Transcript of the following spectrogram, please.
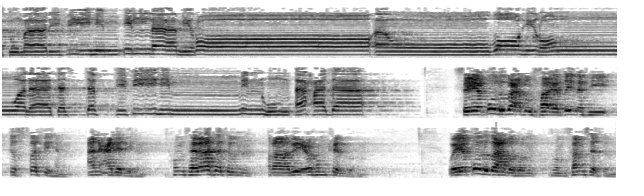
تمار فيهم إلا مراء ظاهرا ولا تستفت فيهم منهم أحدا. سيقول بعض الخائطين في قصتهم عن عددهم هم ثلاثة رابعهم كلبهم. ويقول بعضهم هم خمسة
